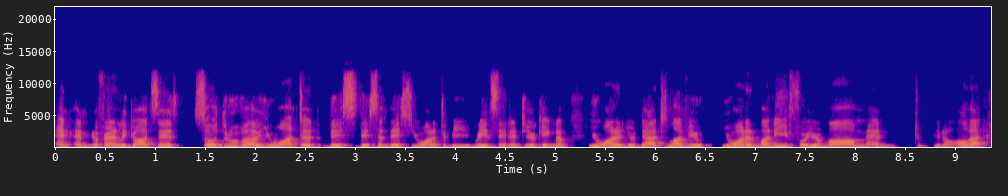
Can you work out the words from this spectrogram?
And and apparently god says so dhruva you wanted this this and this. You wanted to be reinstated into your kingdom. You wanted your dad to love you. You wanted money for your mom and to you know all that.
